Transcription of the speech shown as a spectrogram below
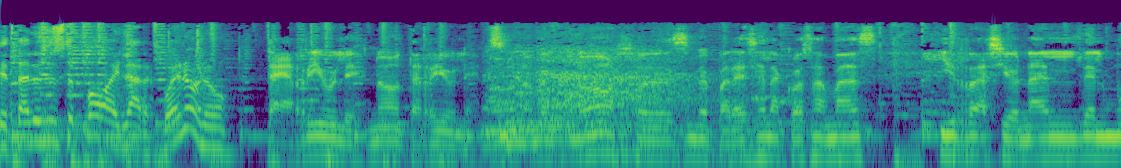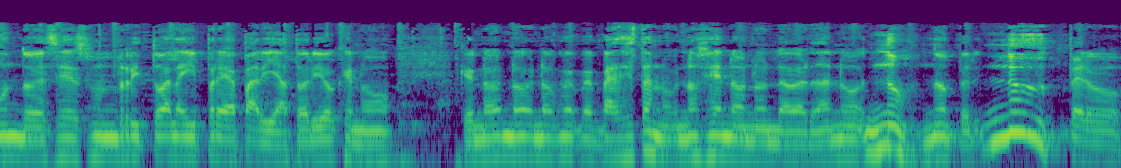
¿Qué tal es usted para bailar? ¿Bueno o no? Terrible, no, terrible. No, no, me, no, eso es- me parece la cosa más irracional del mundo. Ese es un ritual ahí preaparatorio que no, que no, no, no, me parece tan, no, no sé, no, no, la verdad, no, no, no, pero, no, pero,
